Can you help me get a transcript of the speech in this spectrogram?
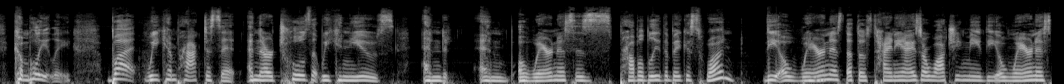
completely. But we can practice it and there are tools that we can use and and awareness is probably the biggest one. The awareness that those tiny eyes are watching me, the awareness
